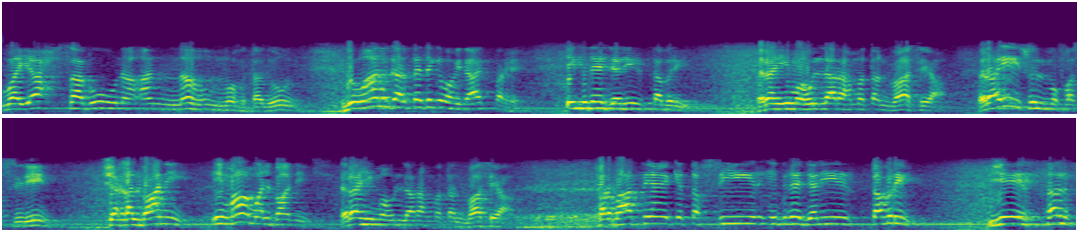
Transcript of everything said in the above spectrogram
ویحسبون انہم مہتدون۔ گمان کرتے تھے کہ وہ ہدایت پر ہے ابن جریر تبری رحمہ اللہ رحمتا واسعہ، رئیس المفسرین، شیخ البانی امام البانی رحمہ اللہ رحمت واسعہ فرماتے ہیں کہ تفسیر ابن جریر تبری یہ سلف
